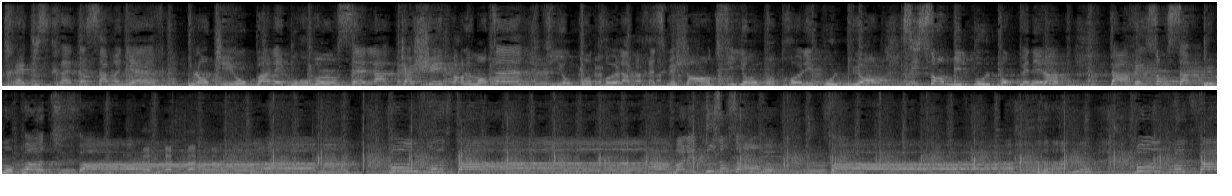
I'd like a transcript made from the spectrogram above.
très discrète à sa manière, planquée au palais Bourbon, la cachée parlementaire. Fillon contre la presse méchante, Fillon contre les boules puantes, 600 000 boules pour Pénélope, t'as raison, ça pue mon pote. Femme, pauvre femme, allez tous ensemble. Femme, pauvre femme.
